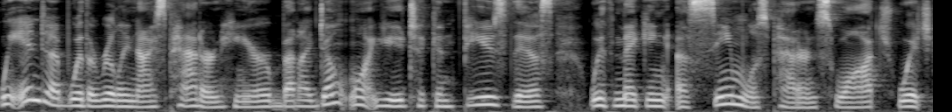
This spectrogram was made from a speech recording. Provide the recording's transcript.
We end up with a really nice pattern here, but I don't want you to confuse this with making a seamless pattern swatch, which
